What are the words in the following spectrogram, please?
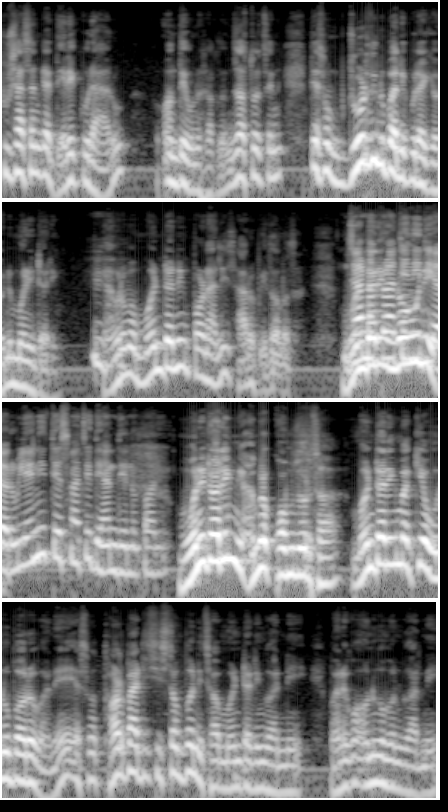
सुशासनका धेरै कुराहरू अन्त्य हुन सक्छन्। जस्तो चाहिँ त्यसमा जोड दिनुपर्ने कुरा के हो भने मोनिटरिङ। हाम्रोमा मोनिटरिङ प्रणाली साह्रो पितलो छ। जनप्रतिनिधिहरूले नि त्यसमा चाहिँ ध्यान दिनु पर्यो। मोनिटरिङ हाम्रो कमजोर छ। मोनिटरिङमा के हुनु पर्यो भने यसमा थर्ड पार्टी सिस्टम पनि छ मोनिटरिङ गर्ने भनेको अनुगमन गर्ने।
